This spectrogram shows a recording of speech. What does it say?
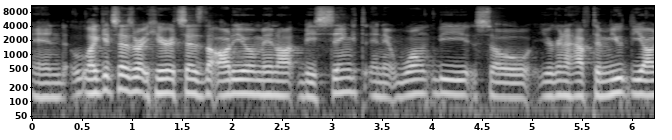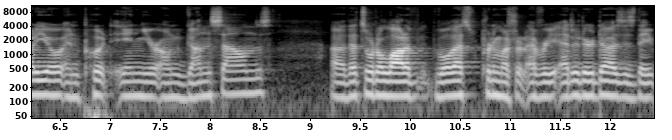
And like it says right here, it says the audio may not be synced and it won't be. So you're going to have to mute the audio and put in your own gun sounds. Uh, that's what a lot of, well, that's pretty much what every editor does is they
